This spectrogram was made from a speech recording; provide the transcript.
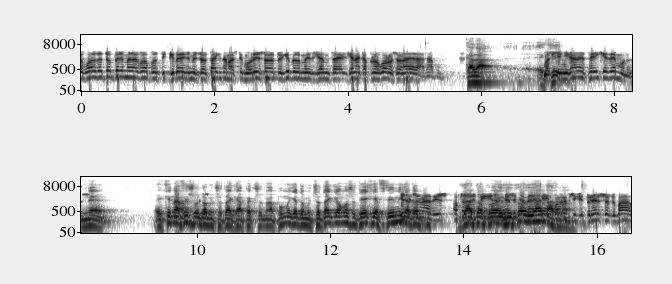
εγώ δεν το περίμενα εγώ από την κυβέρνηση Μητσοτάκη να μας τιμωρήσει τώρα το γήπεδο με για, για ένα καπνογόνο στον αέρα. Να πούμε. Καλά. Μας Εκεί, κυνηγάνε θεοί και δαίμονες. ναι. Εκεί να αφήσουμε το Μητσοτάκη απ' έξω. Να πούμε για το Μητσοτάκη όμως ότι έχει ευθύνη για Κοίταξε το, να δεις. Αυτό για δεν το πήγε μέσα προεδρικό και μέρα και διάταγμα. υπόγραψε και τον έσωσε τον Πάο.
